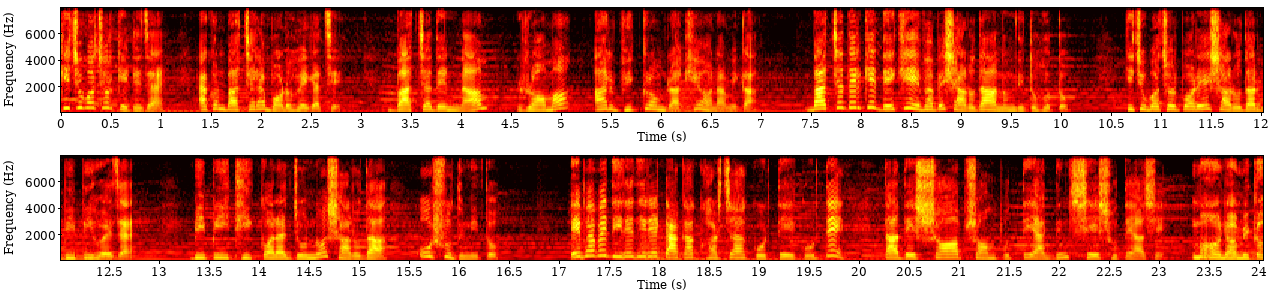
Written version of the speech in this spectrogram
কিছু বছর কেটে যায়, এখন বাচ্চারা বড় হয়ে গেছে। বাচ্চাদের নাম রমা আর বিক্রম রাখে অনামিকা। বাচ্চাদেরকে দেখে এভাবে শারদা আনন্দিত হতো। কিছু বছর পরে সারদার বিপি হয়ে যায়। বিপি ঠিক করার জন্য সারদা ওষুধ নিত। এভাবে ধীরে ধীরে টাকা খরচা করতে করতে তাদের সব সম্পত্তি একদিন শেষ হতে আসে। মা অনামিকা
